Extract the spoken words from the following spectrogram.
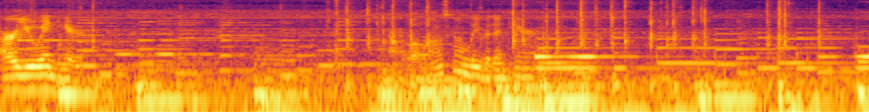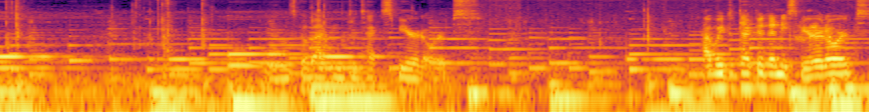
Are you in here? Alright, well, I'm just gonna leave it in here. Let's go back and detect spirit orbs. Have we detected any spirit orbs?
